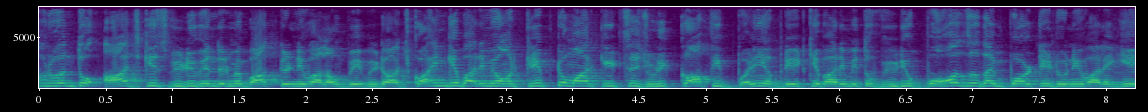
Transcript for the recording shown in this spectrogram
एवरीवन तो आज की इस वीडियो के अंदर मैं बात करने वाला हूँ बेबी डॉज कॉइन के बारे में और क्रिप्टो मार्केट से जुड़ी काफ़ी बड़ी अपडेट के बारे में। तो वीडियो बहुत ज़्यादा इंपॉर्टेंट होने वाला है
